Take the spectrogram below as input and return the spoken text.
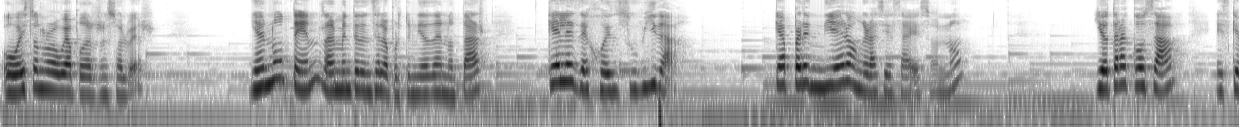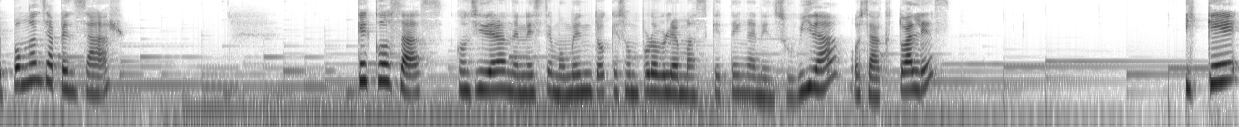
o esto no lo voy a poder resolver. Y anoten, realmente dense la oportunidad de anotar qué les dejó en su vida, qué aprendieron gracias a eso, ¿no? Y otra cosa es que pónganse a pensar qué cosas consideran en este momento que son problemas que tengan en su vida, o sea, actuales, y qué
